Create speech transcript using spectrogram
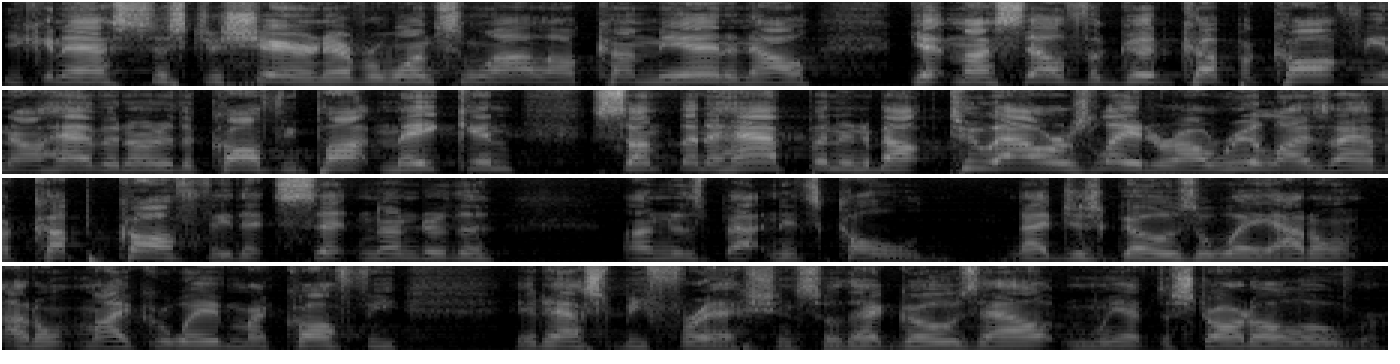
You can ask Sister Sharon. Every once in a while, I'll come in and I'll get myself a good cup of coffee and I'll have it under the coffee pot making. Something happen, and about two hours later, I'll realize I have a cup of coffee that's sitting under the under the spout and it's cold. That just goes away. I don't I don't microwave my coffee. It has to be fresh, and so that goes out, and we have to start all over.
